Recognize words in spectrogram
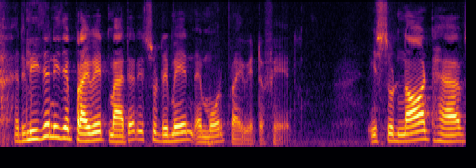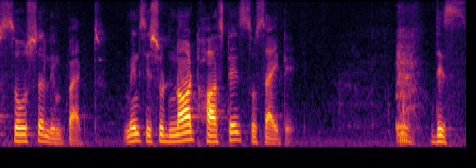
religion is a private matter, it should remain a more private affair it should not have social impact means it should not hostage society this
